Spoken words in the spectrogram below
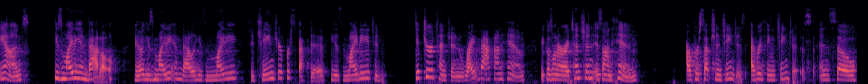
and he's mighty in battle. You know, he's mighty in battle. He's mighty to change your perspective. He is mighty to get your attention right back on him because when our attention is on him, our perception changes. Everything changes. And so,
